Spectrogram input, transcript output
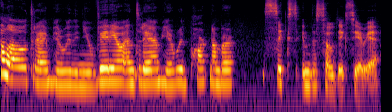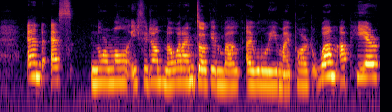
Hello, today I'm here with a new video and today I'm here with part number 6 in the Zodiac series. And as normal, if you don't know what I'm talking about, I will leave my part 1 up here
